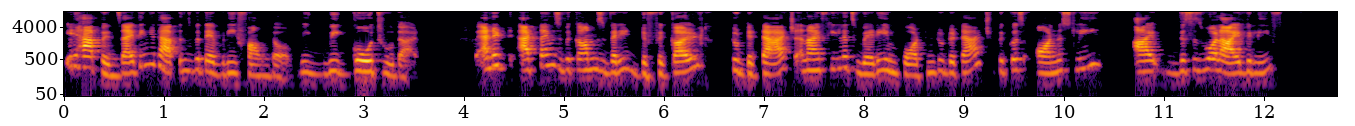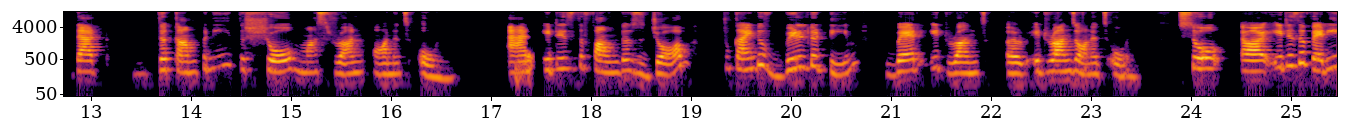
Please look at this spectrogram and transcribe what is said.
it happens. I think it happens with every founder. We we go through that, and it at times becomes very difficult to detach. And I feel it's very important to detach because honestly, I this is what I believe that the company, the show must run on its own. And it is the founder's job to kind of build a team where it runs uh, it runs on its own. so uh, it is a very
